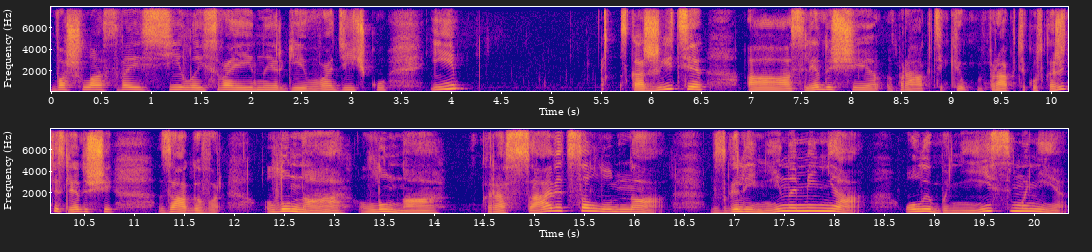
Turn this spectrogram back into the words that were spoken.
вошла своей силой, своей энергией в водичку. И скажите а, следующие практики, практику, скажите следующий заговор. Луна, луна, красавица луна, взгляни на меня, улыбнись мне.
